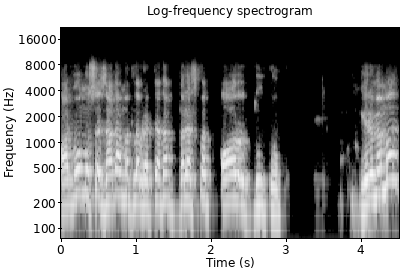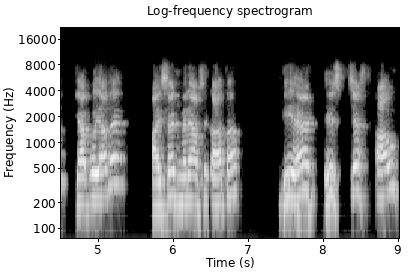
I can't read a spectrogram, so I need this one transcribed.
और वो मुझसे ज़्यादा मतलब रखता था बनस्पत और दूतों के यू रिमेम्बर क्या आपको याद है? आई सेड मैंने आपसे कहा था he had his chest out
